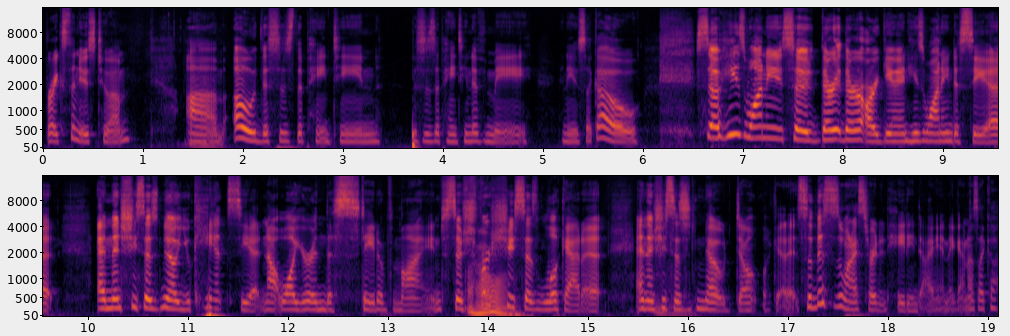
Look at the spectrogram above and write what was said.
breaks the news to him. Um, oh, this is the painting. This is a painting of me. And he's like, "Oh." So he's wanting. So they're they're arguing. He's wanting to see it, and then she says, "No, you can't see it. Not while you're in this state of mind." So she, Oh. first she says, "Look at it," and then she says, "No, don't look at it." So this is when I started hating Diane again. I was like, oh,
